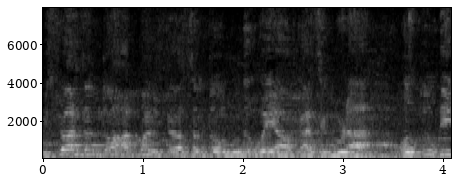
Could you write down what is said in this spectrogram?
విశ్వాసంతో ఆత్మవిశ్వాసంతో ముందుకు పోయే అవకాశం కూడా వస్తుంది.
